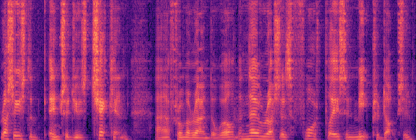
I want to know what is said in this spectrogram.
Russia used to introduce chicken uh, from around the world and now Russia's fourth place in meat production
